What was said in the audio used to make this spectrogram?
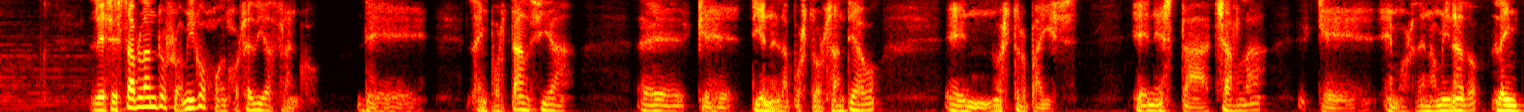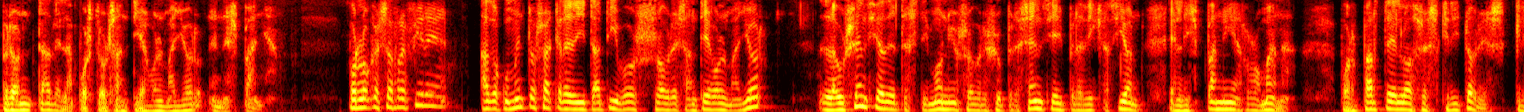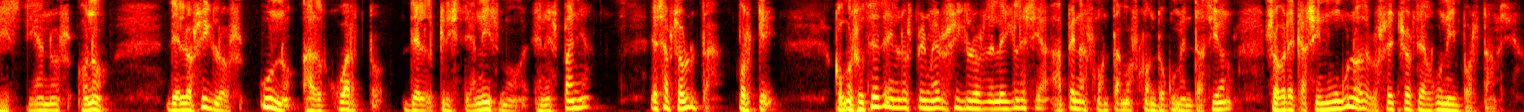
Les está hablando su amigo Juan José Díaz Franco, de la importancia eh, que tiene el apóstol Santiago en nuestro país. En esta charla que hemos denominado la impronta del apóstol Santiago el Mayor en España. Por lo que se refiere a documentos acreditativos sobre Santiago el Mayor, la ausencia de testimonios sobre su presencia y predicación en la Hispania romana por parte de los escritores, cristianos o no, de los siglos I al IV del cristianismo en España es absoluta, porque, como sucede en los primeros siglos de la Iglesia, apenas contamos con documentación sobre casi ninguno de los hechos de alguna importancia.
